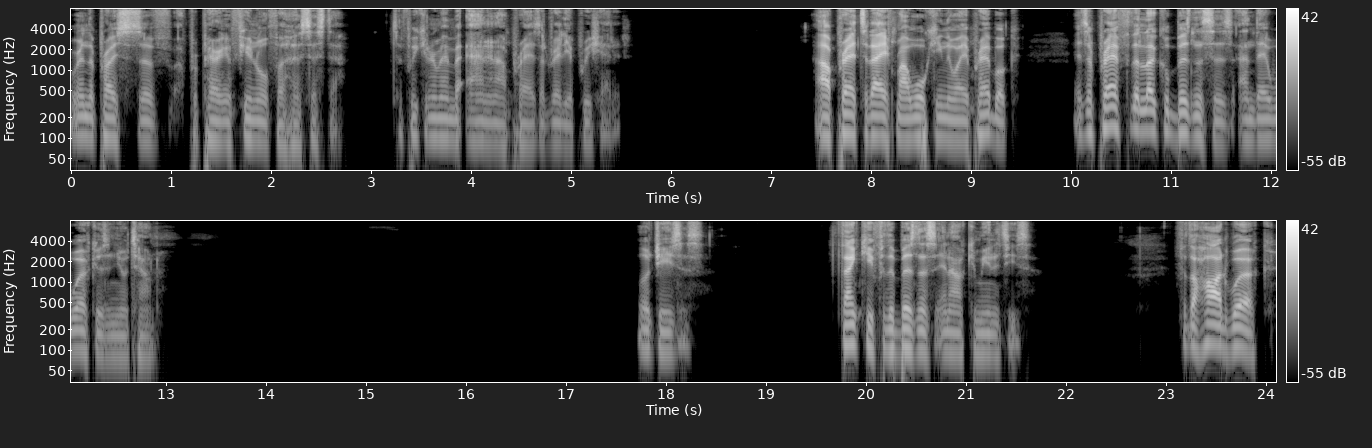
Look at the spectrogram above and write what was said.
We're in the process of preparing a funeral for her sister. So if we can remember Anne in our prayers, I'd really appreciate it. Our prayer today from our Walking the Way prayer book is a prayer for the local businesses and their workers in your town. Lord Jesus, thank you for the business in our communities, for the hard work,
